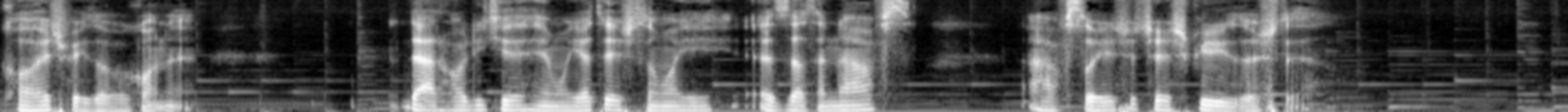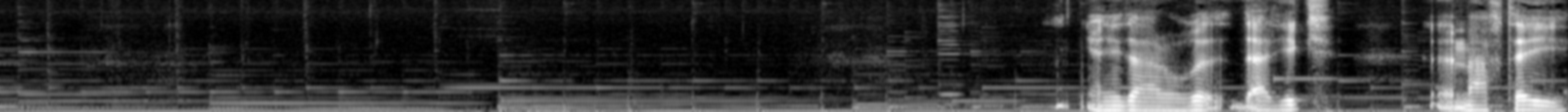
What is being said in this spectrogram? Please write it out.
کاهش پیدا بکنه. در حالی که حمایت اجتماعی عزت نفس افزایش چشمگیری داشته. یعنی در واقع در یک مقطعی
